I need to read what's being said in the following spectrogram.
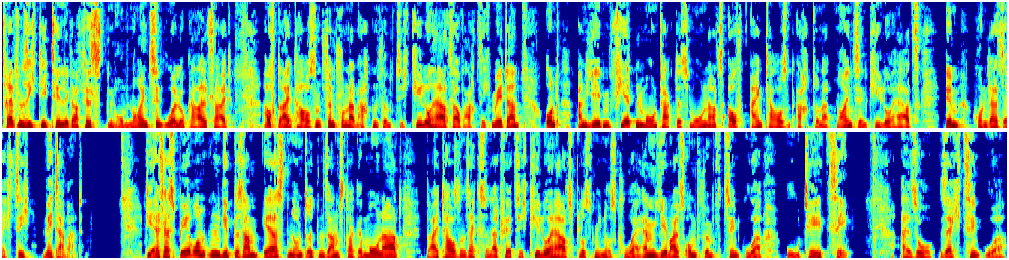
Treffen sich die Telegrafisten um 19 Uhr Lokalzeit auf 3558 Kilohertz auf 80 Meter und an jedem vierten Montag des Monats auf 1819 Kilohertz im 160 Meter Band. Die SSB-Runden gibt es am ersten und dritten Samstag im Monat, 3640 Kilohertz plus minus QRM, jeweils um 15 Uhr UTC. Also 16 Uhr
